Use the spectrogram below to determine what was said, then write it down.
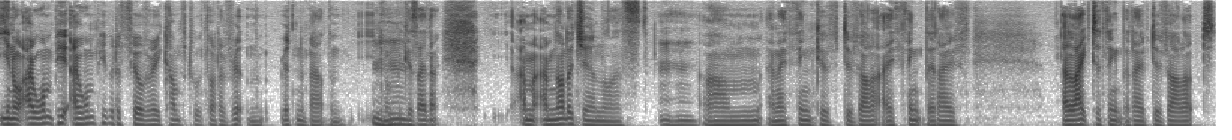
You know, I want pe- I want people to feel very comfortable with what I've written written about them. You know, Mhm. because I don't, I'm I'm not a journalist, Mhm. um, and I think of develop. I think that I've, I like to think that I've developed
